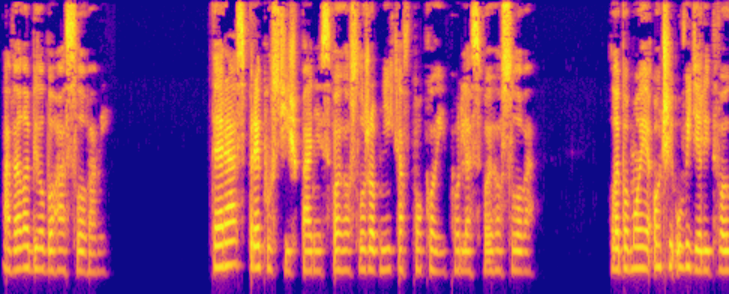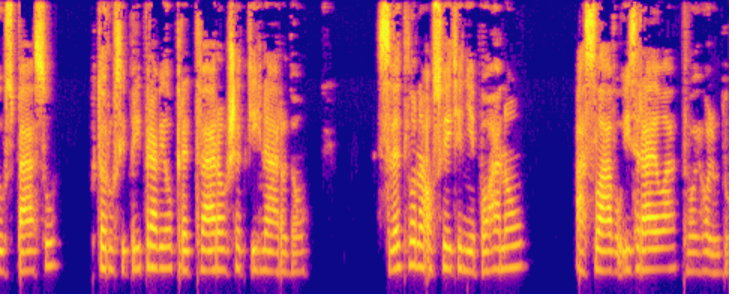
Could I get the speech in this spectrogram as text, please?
a velebil Boha slovami. Teraz prepustíš, Pane, svojho služobníka v pokoji podľa svojho slova, lebo moje oči uvideli Tvoju spásu, ktorú si pripravil pred tvárou všetkých národov. Svetlo na osvietenie pohanov a slávu Izraela, Tvojho ľudu.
